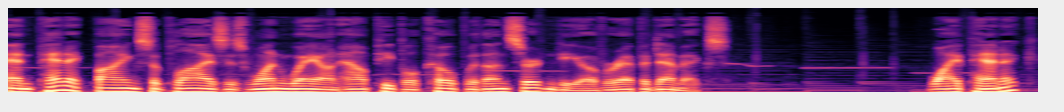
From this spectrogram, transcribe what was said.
And panic buying supplies is one way on how people cope with uncertainty over epidemics. Why panic?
